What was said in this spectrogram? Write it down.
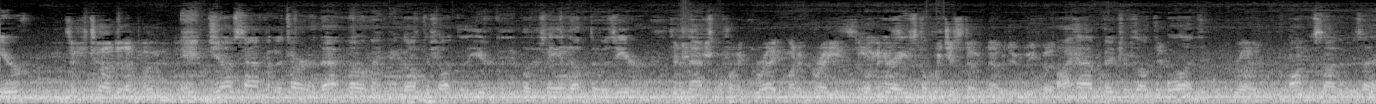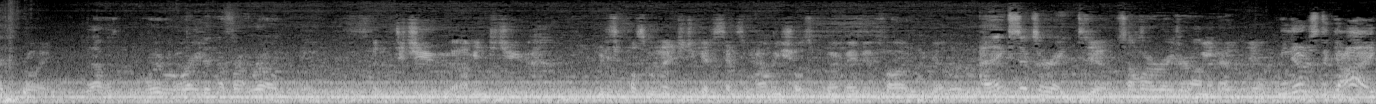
ear. So he turned at that moment. He just happened to turn at that moment and got the shot to the ear because he put his hand up to his ear. So and that's he what might have grazed, might have grazed. He I mean, grazed him. We just don't know, do we? But I have pictures of the blood right on the side of his head. Right. That was we were right in the front row. And did you? I mean, did you? I mean, is it possible to know? Did you get a sense of how many shots were maybe fired together? I think six or eight. Yeah. Somewhere right around in there. Yeah. We noticed a guy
